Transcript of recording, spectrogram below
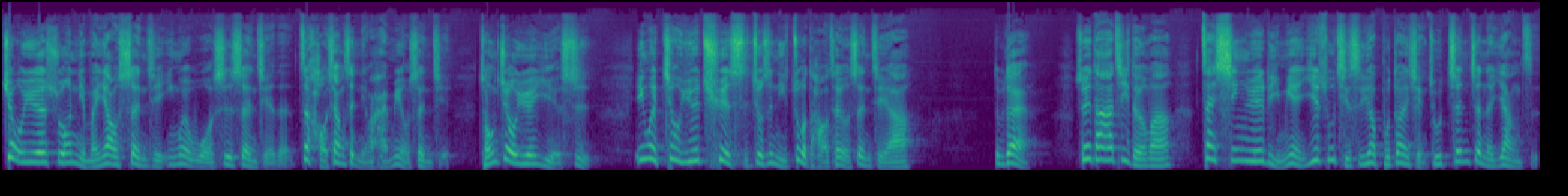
旧约说你们要圣洁，因为我是圣洁的。这好像是你们还没有圣洁。从旧约也是，因为旧约确实就是你做得好才有圣洁啊，对不对？所以大家记得吗？在新约里面，耶稣其实要不断显出真正的样子。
